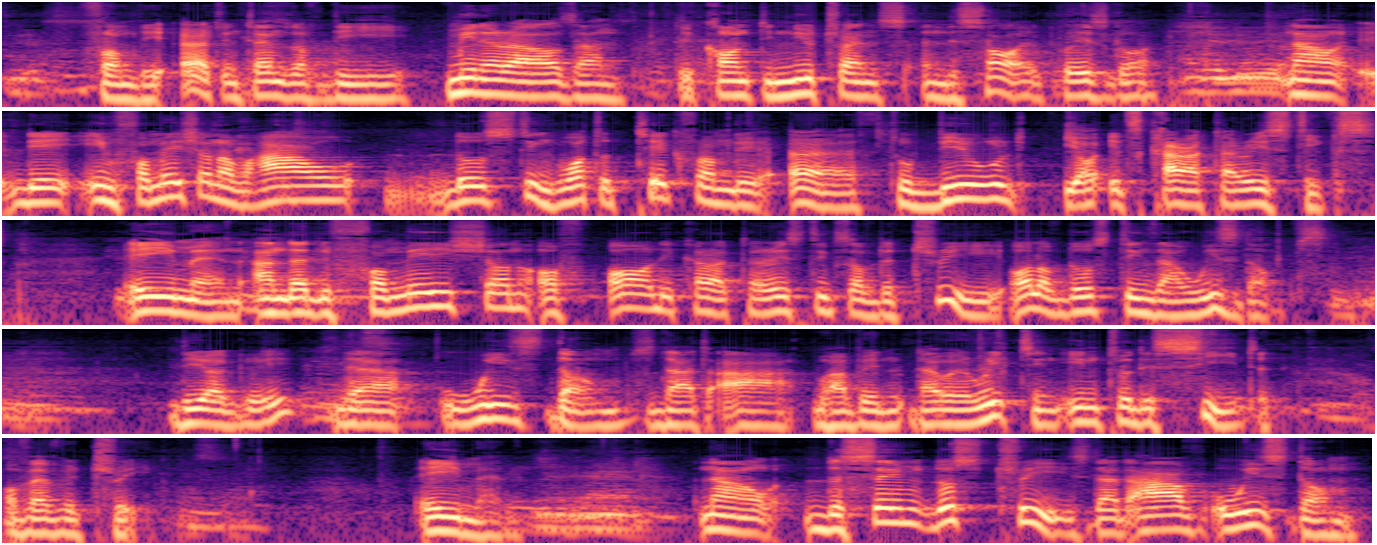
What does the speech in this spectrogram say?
from the earth in terms of the minerals and the, con- the nutrients in the soil. Praise God. Now, the information of how those things, what to take from the earth to build your, its characteristics. Amen. And that the formation of all the characteristics of the tree, all of those things are wisdoms. Do you agree? There are wisdoms that are have been that were written into the seed of every tree. Amen. Now, the same those trees that have wisdom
